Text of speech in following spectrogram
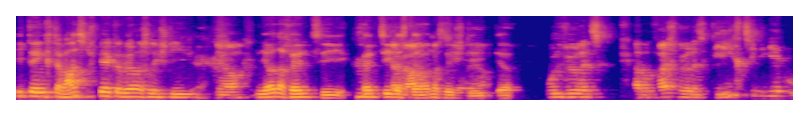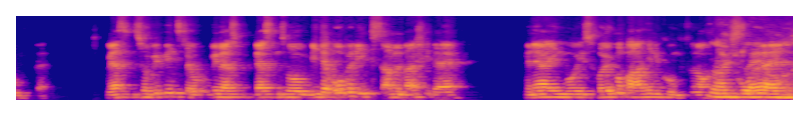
ich denke, der Wasserspiegel wird ein bisschen steigen. Ja. Ja, da könnte sein. Könnte sein, Ja, dass der ja, auch noch ein bisschen steigt. Ja. Und würde es, aber weißt du, würde es gleichzeitig Gruppen? Wäre es denn so, wie wenn es wie so wie der Obelix, einmal, weißt du, in der, wenn er irgendwo ins Römerbad hineinkommt und Dann ist leer.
